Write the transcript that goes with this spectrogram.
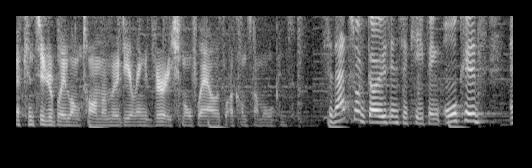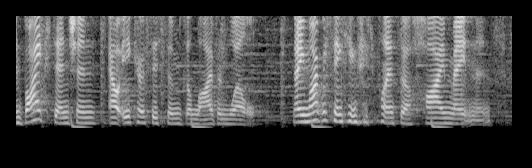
a considerably long time when we're dealing with very small flowers like on some orchids. So that's what goes into keeping orchids and by extension, our ecosystems alive and well. Now you might be thinking these plants are high maintenance,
